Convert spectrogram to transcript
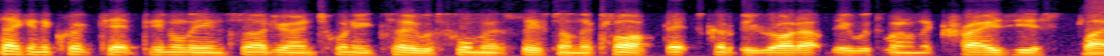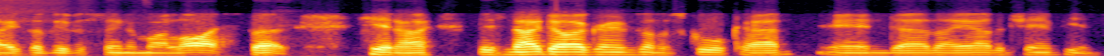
taking a quick tap penalty inside your own 22 with four minutes left on the clock, that's got to be right up there with one of the craziest plays I've ever seen in my life. But, you know, there's no diagrams on the scorecard, and uh, they are the champions.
